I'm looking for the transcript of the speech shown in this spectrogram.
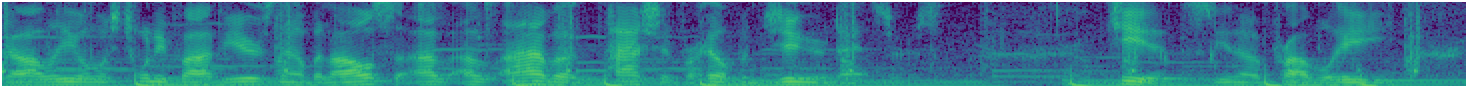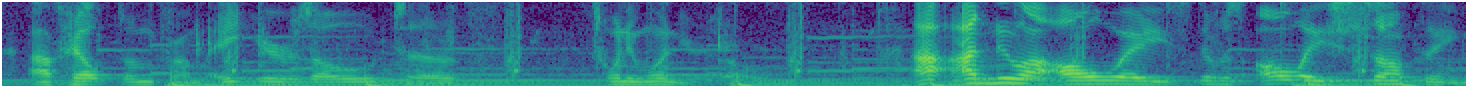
golly, almost 25 years now. But I also I, I have a passion for helping junior dancers, kids. You know, probably I've helped them from eight years old to 21 years old. I, I knew I always there was always something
